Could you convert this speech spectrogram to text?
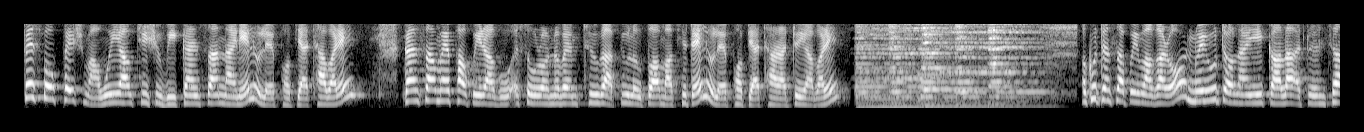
Facebook page မှာဝင်ရောက်ကြည့်ရှုပြီးကန်ဆာနိုင်တယ်လို့လည်းဖော်ပြထားပါတယ်။ ကန်ဆာမဲဖောက်ပေးတာကိုအဆိုတော် November 2ကပြုလုပ်သွားမှာဖြစ်တယ်လို့လည်းဖော်ပြထားတာတွေ့ရပါတယ်။အခုတင်ဆက်ပေးမှာကတော့ຫນွေဦးတော်လှန်ရေးကာလအတွင်းကြာ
